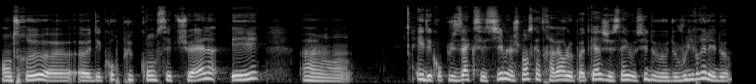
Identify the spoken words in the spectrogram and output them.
entre des cours plus conceptuels et et des cours plus accessibles. Je pense qu'à travers le podcast, j'essaye aussi de, vous livrer les deux.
